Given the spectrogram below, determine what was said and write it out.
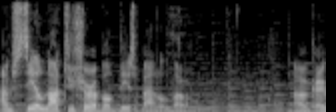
I'm still not too sure about this battle though. Okay.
